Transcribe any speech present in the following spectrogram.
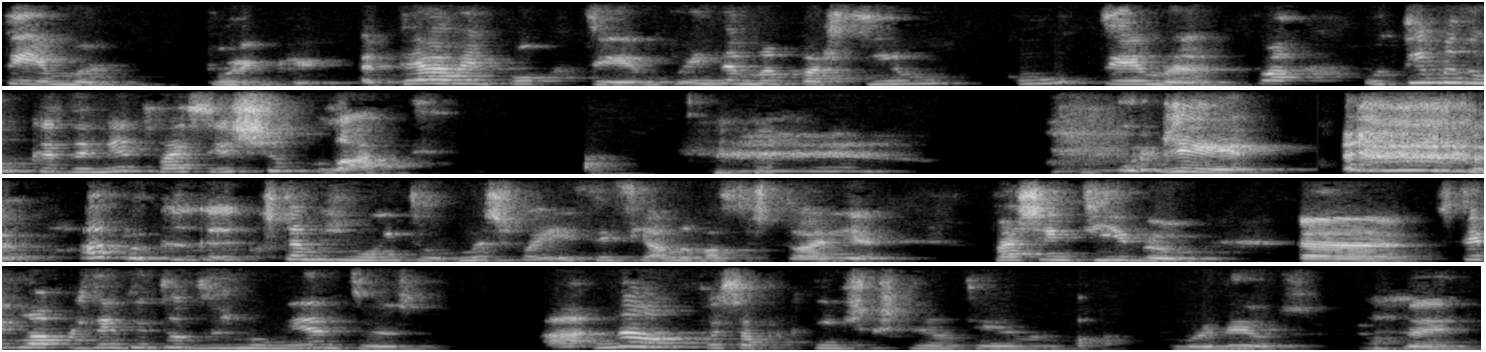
tema. Porque até há bem pouco tempo ainda me apareciam como tema. O tema do casamento vai ser chocolate. Porquê? ah, porque gostamos muito, mas foi essencial na vossa história. Faz sentido. Uh, esteve lá presente em todos os momentos. Ah, não, foi só porque tínhamos que escolher um tema. Oh, amor de Deus. Né?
